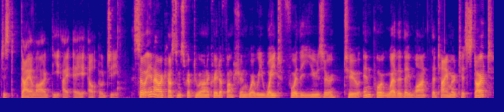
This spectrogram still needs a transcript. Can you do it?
just dialog, D-I-A-L-O-G. So in our custom script, we want to create a function where we wait for the user to input whether they want the timer to start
